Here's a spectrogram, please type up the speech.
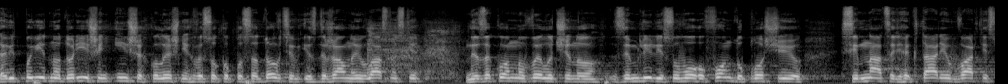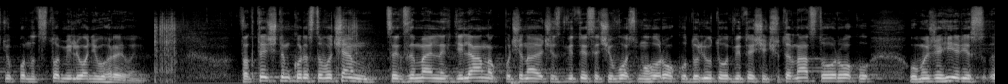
та відповідно до рішень інших колишніх високопосадовців із державної власності незаконно вилучено землі лісового фонду площею 17 гектарів вартістю понад 100 мільйонів гривень. Фактичним користувачем цих земельних ділянок, починаючи з 2008 року до лютого 2014 року, у Межигір'ї, е,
